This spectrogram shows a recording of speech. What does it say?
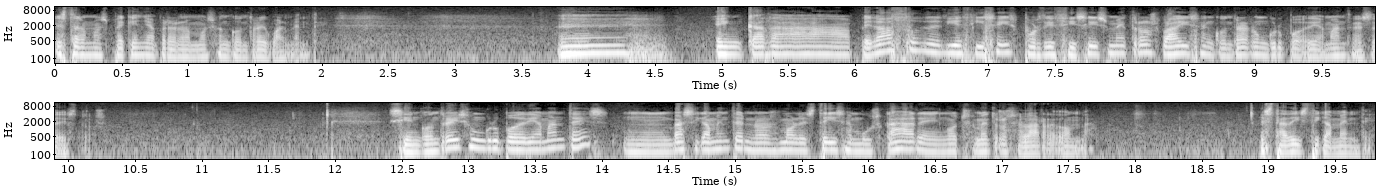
Esta es más pequeña, pero la hemos encontrado igualmente. En cada pedazo de 16 por 16 metros vais a encontrar un grupo de diamantes de estos. Si encontráis un grupo de diamantes, mm, básicamente no os molestéis en buscar en 8 metros a la redonda. Estadísticamente.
